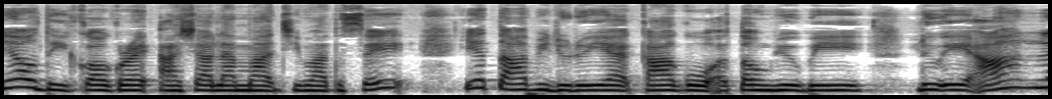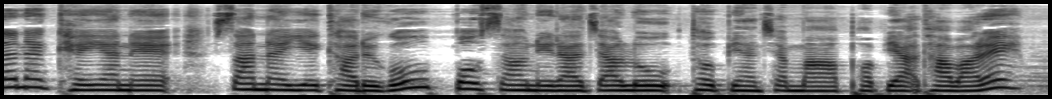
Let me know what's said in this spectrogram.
မြောက်တီကော့ကရိတ်အာရှလမ်းမကြီးမှာတစ်စိရက်သားပြည်သူတွေရဲ့ကားကိုအုံပြုပြီးလူအေအားလက်နက်ခဲယမ်းနဲ့စားနပ်ရိက္ခာတွေကိုပို့ဆောင်နေတာကြောင့်လို့ထုတ်ပြန်ချက်မှာဖော်ပြထားပါတယ်။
